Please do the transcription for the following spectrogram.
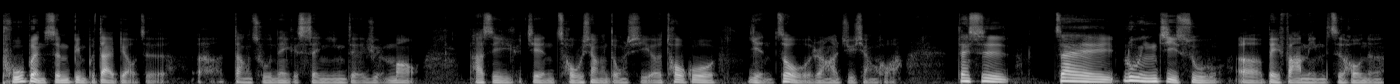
谱本身并不代表着呃当初那个声音的原貌，它是一件抽象的东西，而透过演奏让它具象化，但是。在录音技术呃被发明之后呢，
